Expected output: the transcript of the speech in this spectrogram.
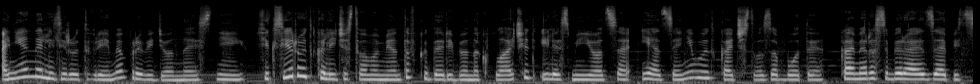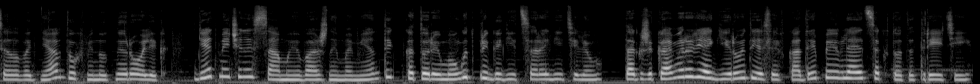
Они анализируют время, проведенное с ней, фиксируют количество моментов, когда ребенок плачет или смеется, и оценивают качество заботы. Камера собирает запись целого дня в двухминутный ролик, где отмечены самые важные моменты, которые могут пригодиться родителю. Также камера реагирует, если в кадре появляется кто-то третий.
